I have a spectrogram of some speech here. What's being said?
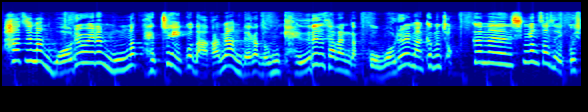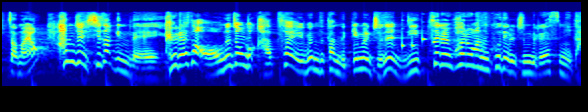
하지만 월요일은 뭔가 대충 입고 나가면 내가 너무 게으른 사람 같고 월요일만큼은 조금은 신경 써서 입고 싶잖아요? 한 주의 시작인데 그래서 어느 정도 갖춰 입은 듯한 느낌을 주는 니트를 활용하는 코디를 준비를 했습니다.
